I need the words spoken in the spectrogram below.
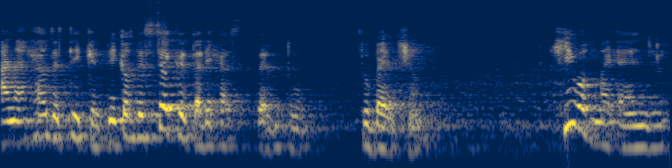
and I have the ticket because the secretary has them to, to Belgium. He was my angel.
